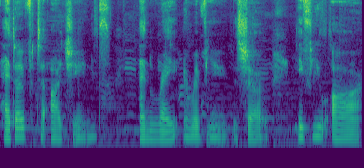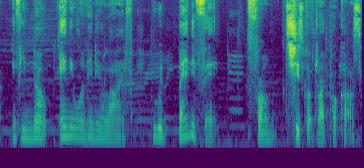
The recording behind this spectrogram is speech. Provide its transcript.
head over to iTunes and rate and review the show. If you are, if you know anyone in your life who would benefit from She's Got Drive podcast,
